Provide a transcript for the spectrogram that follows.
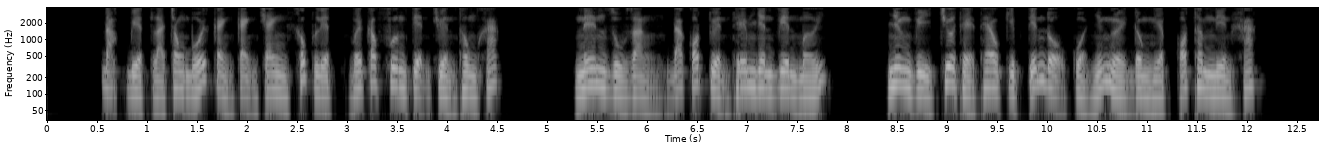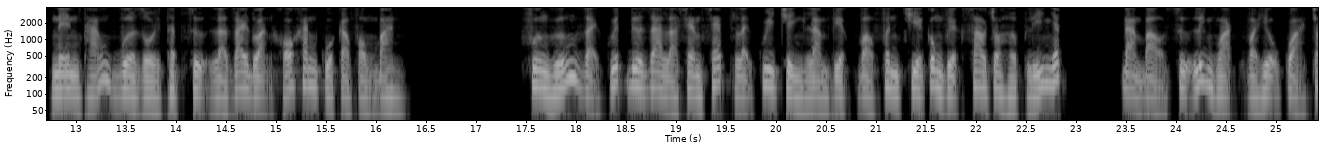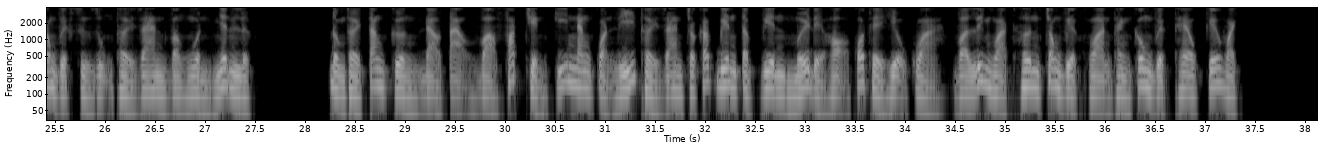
đặc biệt là trong bối cảnh cạnh tranh khốc liệt với các phương tiện truyền thông khác. Nên dù rằng đã có tuyển thêm nhân viên mới, nhưng vì chưa thể theo kịp tiến độ của những người đồng nghiệp có thâm niên khác, nên tháng vừa rồi thật sự là giai đoạn khó khăn của cả phòng ban. Phương hướng giải quyết đưa ra là xem xét lại quy trình làm việc và phân chia công việc sao cho hợp lý nhất, đảm bảo sự linh hoạt và hiệu quả trong việc sử dụng thời gian và nguồn nhân lực. Đồng thời tăng cường đào tạo và phát triển kỹ năng quản lý thời gian cho các biên tập viên mới để họ có thể hiệu quả và linh hoạt hơn trong việc hoàn thành công việc theo kế hoạch.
